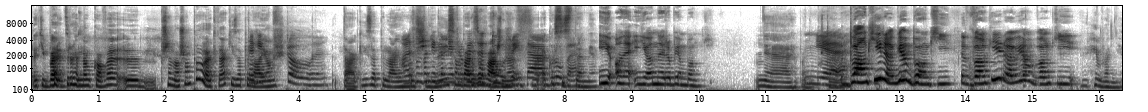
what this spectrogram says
taki bardziej trochę naukowy, y, przenoszą pyłek, tak? I Tak zapylają. jak pszczoły. Tak, i zapylają Ale rośliny i są bardzo ważne w ekosystemie. I one, I one robią bąki. Nie, chyba nie. Nie. Bąki robią bąki. Bąki robią bąki. Chyba nie.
